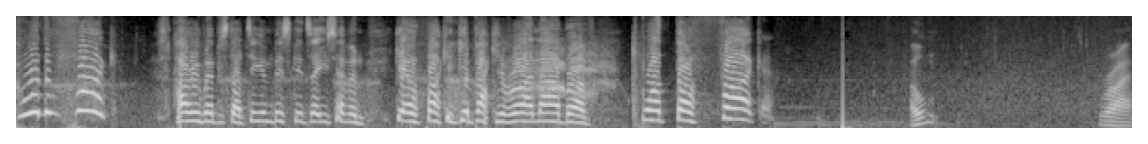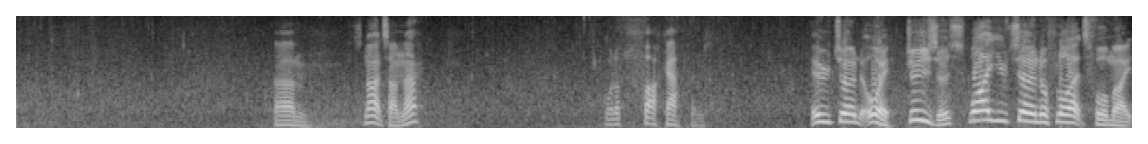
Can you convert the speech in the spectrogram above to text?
What the fuck? Harry Webster, and Biscuits 87. Get a fucking get back here right now, bruv. What the fuck? Oh. Right. Um, it's night time now. What the fuck happened? Who turned? Oi, Jesus! Why are you turning off lights for, mate?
